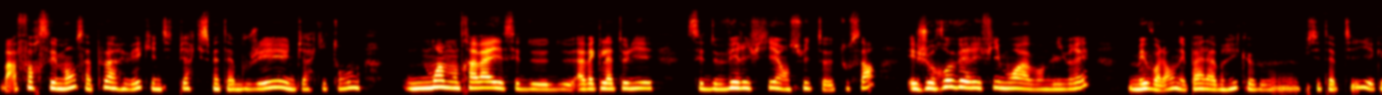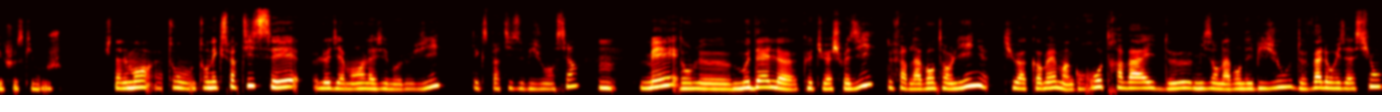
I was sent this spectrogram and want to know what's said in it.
bah forcément ça peut arriver qu'il y ait une petite pierre qui se mette à bouger, une pierre qui tombe. Moi mon travail c'est de, avec l'atelier c'est de vérifier ensuite euh, tout ça et je revérifie moi avant de livrer. Mais voilà on n'est pas à l'abri que euh, petit à petit il y ait quelque chose qui bouge. Finalement ton, ton expertise c'est le diamant, la gémologie, l'expertise de bijoux anciens. Mm. Mais dans le modèle que tu as choisi de faire de la vente en ligne, tu as quand même un gros travail de mise en avant des bijoux, de valorisation.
